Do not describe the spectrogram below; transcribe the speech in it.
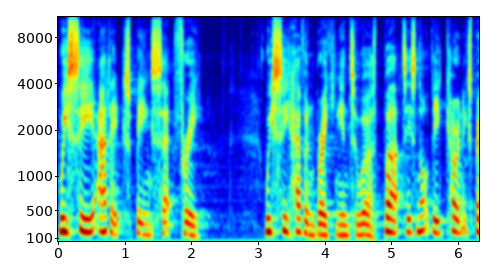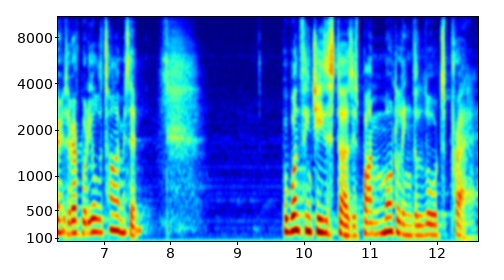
We see addicts being set free. We see heaven breaking into earth. But it's not the current experience of everybody all the time, is it? But one thing Jesus does is by modeling the Lord's Prayer,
